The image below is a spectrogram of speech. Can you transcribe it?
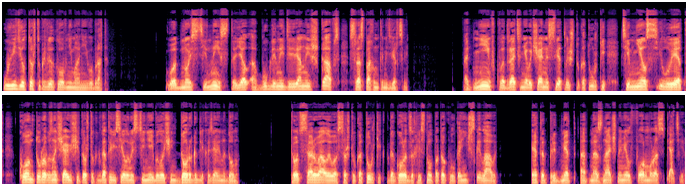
увидел то, что привлекло внимание его брата. У одной стены стоял обугленный деревянный шкаф с распахнутыми дверцами. Над ним в квадрате необычайно светлой штукатурки темнел силуэт, контур, обозначающий то, что когда-то висело на стене и было очень дорого для хозяина дома. Тот сорвал его со штукатурки, когда город захлестнул поток вулканической лавы. Этот предмет однозначно имел форму распятия.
